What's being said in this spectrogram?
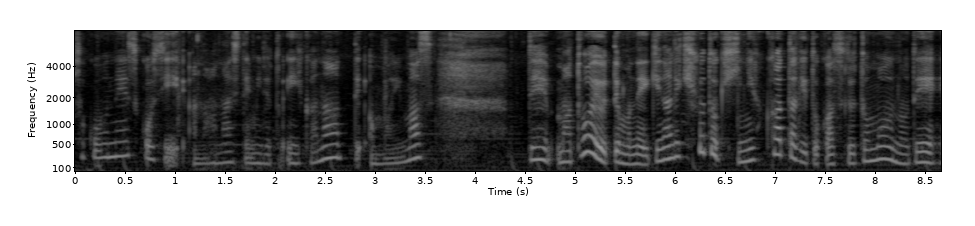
そこをね少しあの話してみるといいかなって思います。で、まあ、とは言ってもね、いきなり聞くと聞きにくかったりとかすると思うので、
